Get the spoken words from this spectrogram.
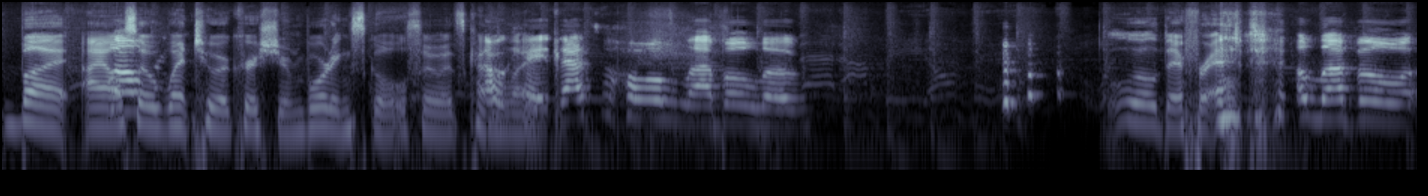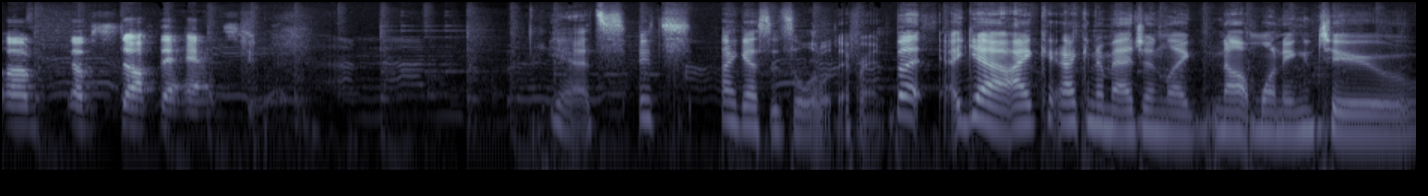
But I Well- also went to a Christian boarding school, so it's kind of Okay, like that's a whole level of a little different. a level of, of stuff that adds to it. yeah, it's it's. I guess it's a little different, but uh, yeah, I can I can imagine like not wanting to,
